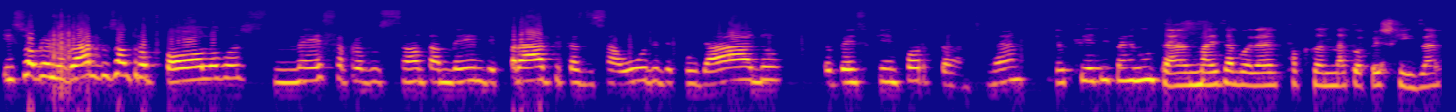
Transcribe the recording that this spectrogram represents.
e sobre o lugar dos antropólogos nessa produção também de práticas de saúde, de cuidado, eu penso que é importante, né? Eu queria te perguntar, mas agora focando na tua pesquisa,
